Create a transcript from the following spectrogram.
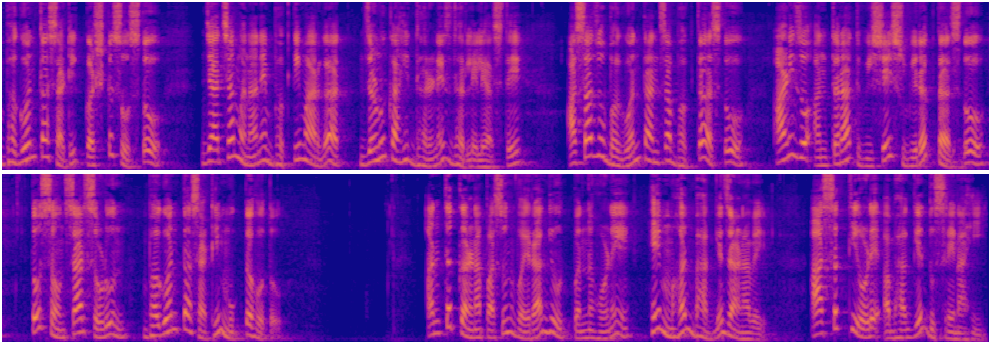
भगवंतासाठी कष्ट सोसतो ज्याच्या मनाने भक्तिमार्गात जणू काही धरणेच धरलेले असते असा जो भगवंतांचा भक्त असतो आणि जो अंतरात विशेष विरक्त असतो तो संसार सोडून भगवंतासाठी मुक्त होतो. अंतःकरणापासून वैराग्य उत्पन्न होणे हे महद्भाग्य जाणावे. आसक्ती एवढे अभाग्य दुसरे नाही.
